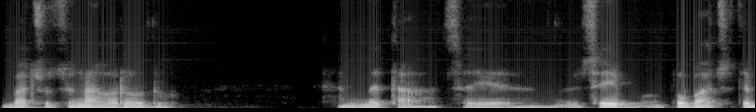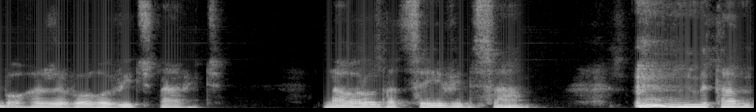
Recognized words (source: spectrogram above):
бачу цю нагороду. Мета це є, це є побачити Бога живого віч на віч. Нагорода це і Він сам. Ми там,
